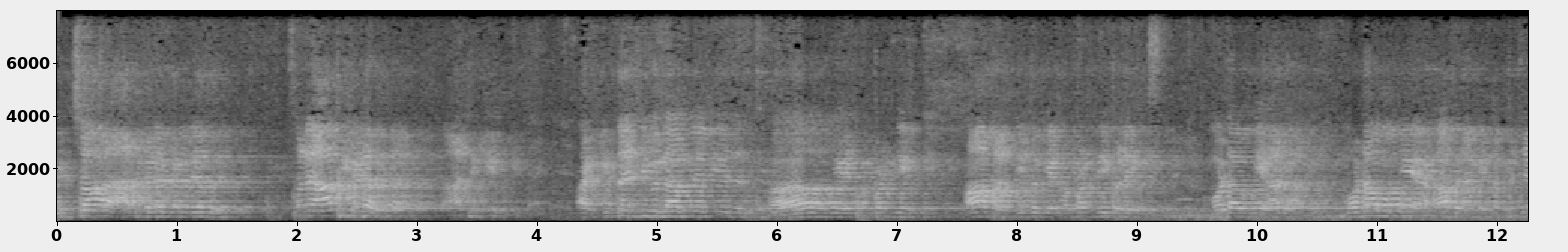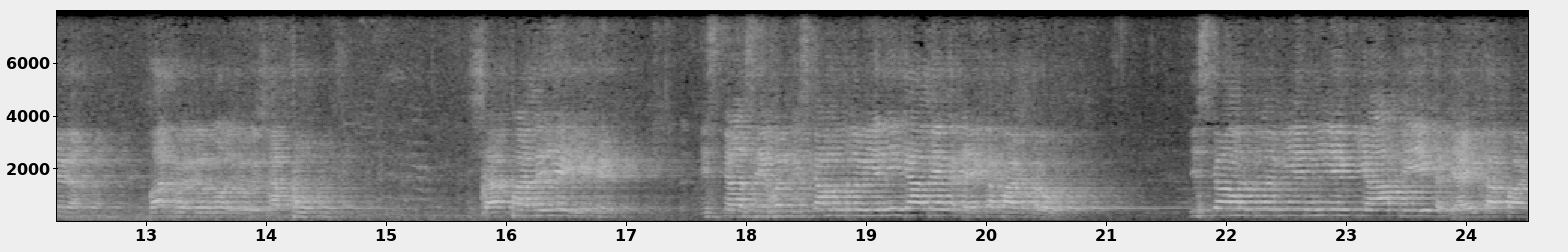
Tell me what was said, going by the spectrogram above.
विचार हाथ खड़ा कर लिया सारे आप ही खड़ा होता हाथ के और गीता जी को नाम ले लिया हाँ के थप्पड़ नहीं हाँ भर्ती तो के थप्पड़ नहीं पड़ेगी। मोटा हो गया मोटा हो गया हाँ बना के टपचेगा बात बदल हो शापो शापा नहीं है ये इसका सेवन, इसका मतलब ये नहीं कि आप एक अध्याय का पाठ करो। इसका मतलब ये नहीं है कि आप एक अध्याय का पाठ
